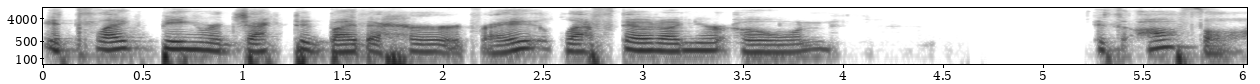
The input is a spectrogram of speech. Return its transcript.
It's like being rejected by the herd, right? Left out on your own. It's awful.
